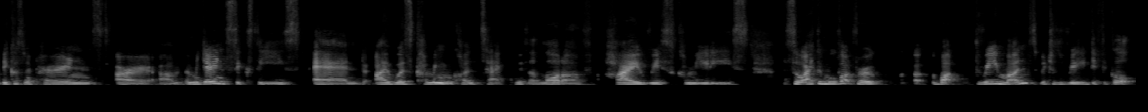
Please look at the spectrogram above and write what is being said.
because my parents are um, I mean they're in 60s and I was coming in contact with a lot of high risk communities. So I had to move out for uh, about three months, which was really difficult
